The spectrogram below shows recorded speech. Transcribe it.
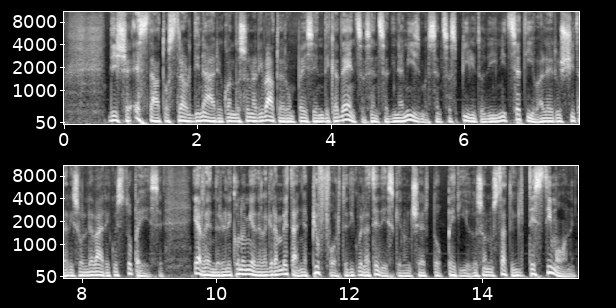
dice è stato straordinario, quando sono arrivato era un paese in decadenza, senza dinamismo e senza spirito di iniziativa, lei è riuscita a risollevare questo paese e a rendere l'economia della Gran Bretagna più forte di quella tedesca in un certo periodo. Sono stato il testimone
